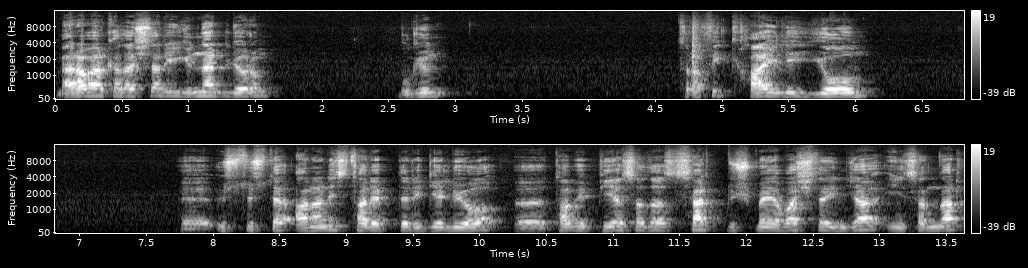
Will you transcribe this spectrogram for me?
Merhaba arkadaşlar, iyi günler diliyorum. Bugün trafik hayli yoğun. Ee, Üst üste analiz talepleri geliyor. Ee, Tabii piyasada sert düşmeye başlayınca insanlar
